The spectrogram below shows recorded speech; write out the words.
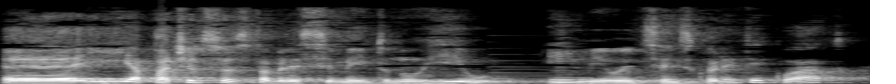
é, e a partir do seu estabelecimento no Rio em 1844,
